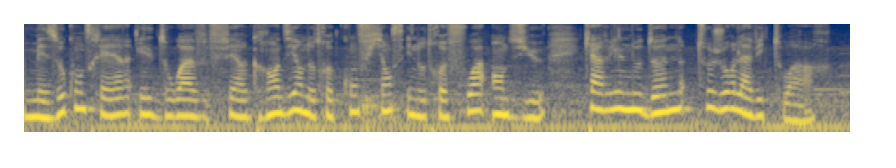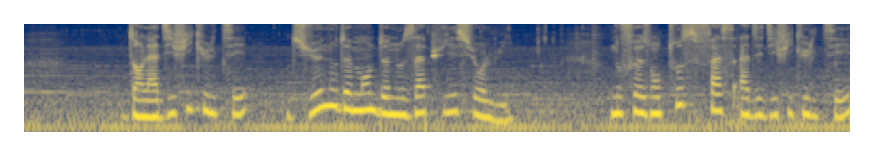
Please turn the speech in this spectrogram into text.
mais au contraire, ils doivent faire grandir notre confiance et notre foi en Dieu, car il nous donne toujours la victoire. Dans la difficulté, Dieu nous demande de nous appuyer sur lui. Nous faisons tous face à des difficultés,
